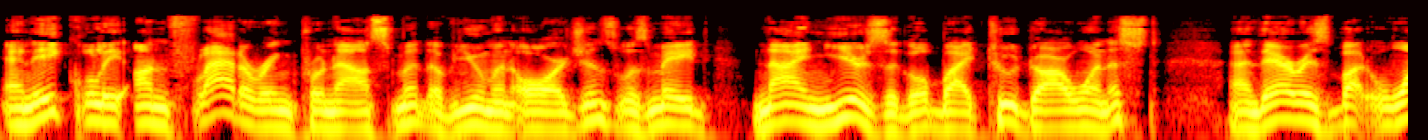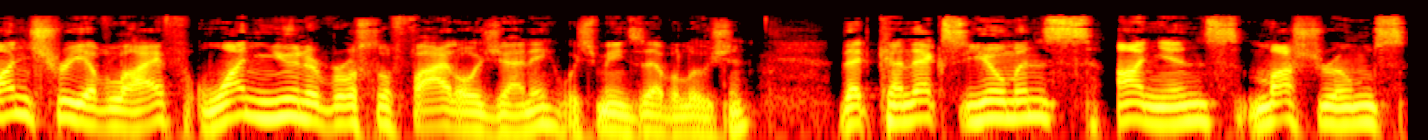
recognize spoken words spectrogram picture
An equally unflattering pronouncement of human origins was made nine years ago by two Darwinists, and there is but one tree of life, one universal phylogeny, which means evolution, that connects humans, onions, mushrooms,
